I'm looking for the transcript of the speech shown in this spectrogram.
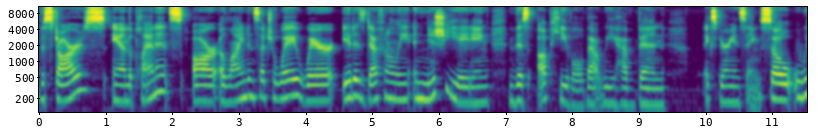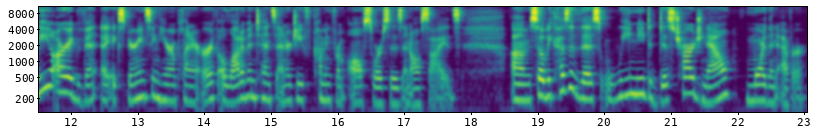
the stars and the planets are aligned in such a way where it is definitely initiating this upheaval that we have been experiencing. So, we are uh, experiencing here on planet Earth a lot of intense energy coming from all sources and all sides. Um, so, because of this, we need to discharge now more than ever.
